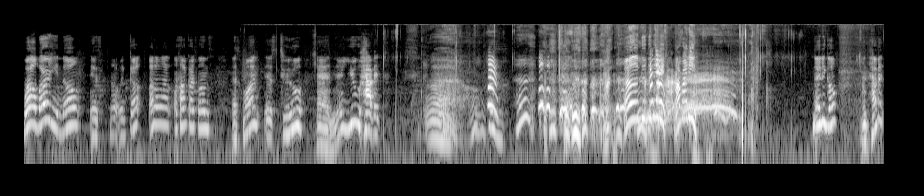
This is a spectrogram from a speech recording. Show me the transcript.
Well, there you know is not we got a lot of hot cartons. That's one, is two, and there you have it. Um, Alrighty. There you go, and have it.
